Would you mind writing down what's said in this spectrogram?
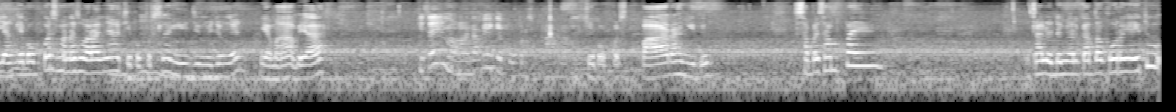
Yang K-popers mana suaranya? K-popers lagi ujung-ujung kan ya maaf ya. Kita emang anaknya kayak popers parah. K-popers parah gitu. Sampai-sampai kalau dengar kata Korea itu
